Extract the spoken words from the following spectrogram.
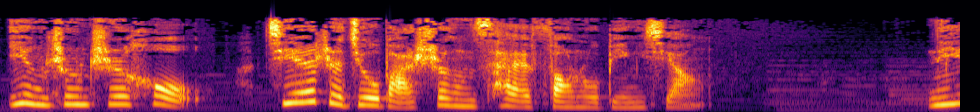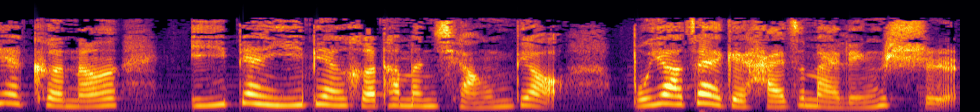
应声之后，接着就把剩菜放入冰箱。你也可能一遍一遍和他们强调不要再给孩子买零食，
